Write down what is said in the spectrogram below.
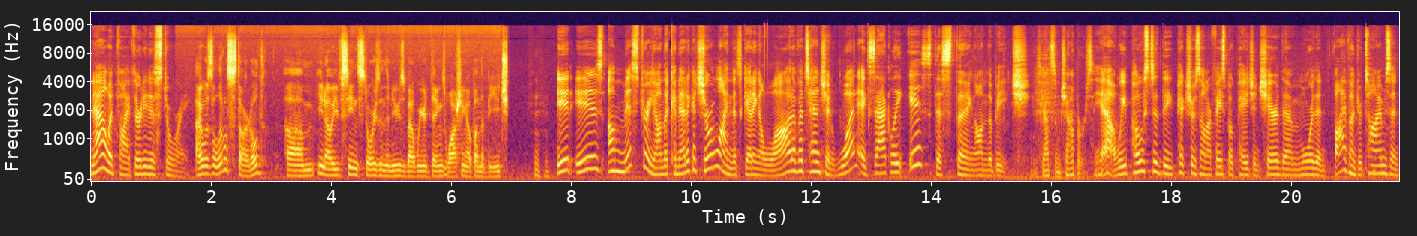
Now at 5:30, this story. I was a little startled. Um, you know, you've seen stories in the news about weird things washing up on the beach. It is a mystery on the Connecticut shoreline that's getting a lot of attention. What exactly is this thing on the beach? He's got some choppers. Yeah, we posted the pictures on our Facebook page and shared them more than 500 times, and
